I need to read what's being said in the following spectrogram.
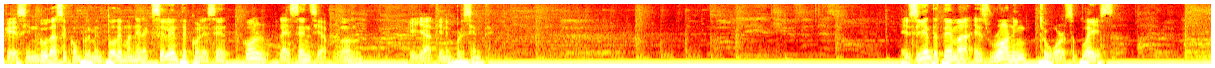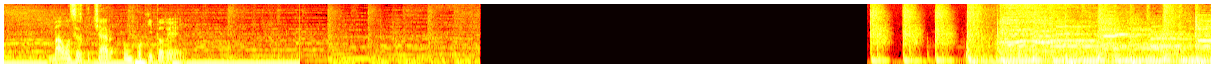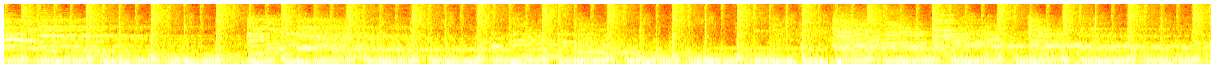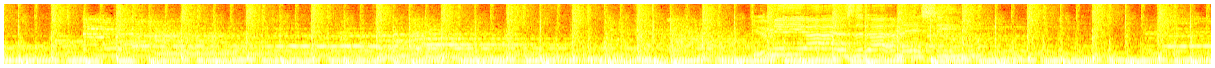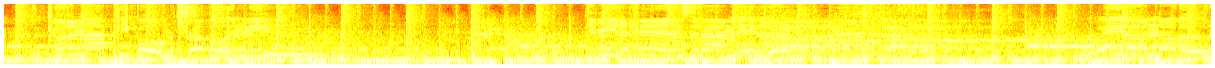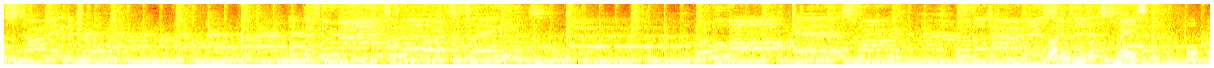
que sin duda se complementó de manera excelente con la, con la esencia perdón, que ya tienen presente. El siguiente tema es Running Towards a Place. Vamos a escuchar un poquito de él.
